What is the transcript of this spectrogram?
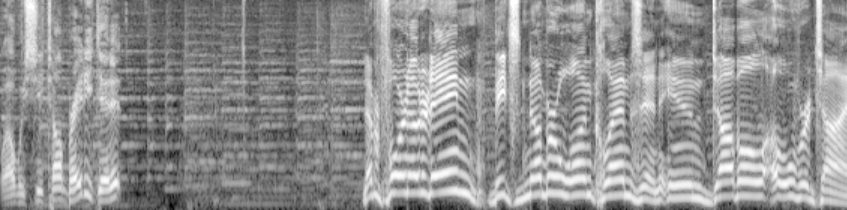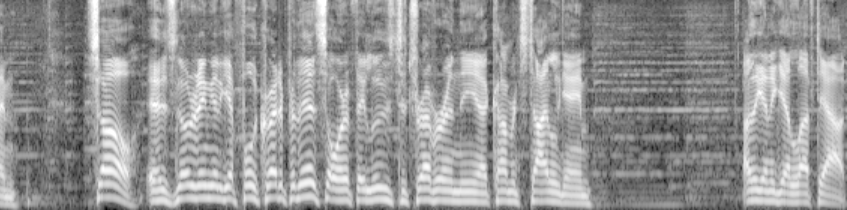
Well, we see Tom Brady did it. Number four Notre Dame beats number one Clemson in double overtime. So, is Notre Dame going to get full credit for this, or if they lose to Trevor in the uh, conference title game, are they going to get left out?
